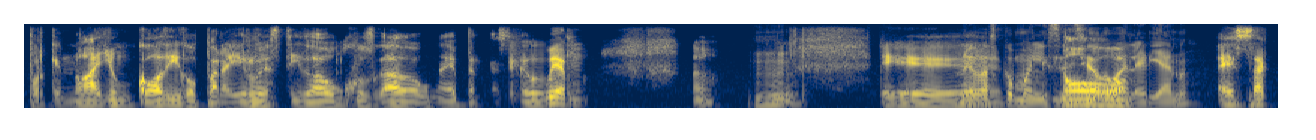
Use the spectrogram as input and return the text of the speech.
porque no hay un código para ir vestido a un juzgado, a una dependencia de gobierno. Ujú. Eh, ¿No ibas como el licenciado no. Valeriano? Exacto,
